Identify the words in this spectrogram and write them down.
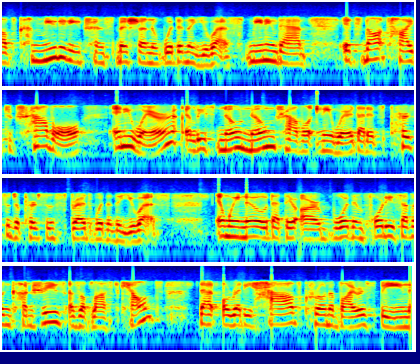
of community transmission within the U.S., meaning that it's not tied to travel anywhere, at least no known travel anywhere, that it's person to person spread within the U.S. And we know that there are more than 47 countries as of last count that already have coronavirus being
